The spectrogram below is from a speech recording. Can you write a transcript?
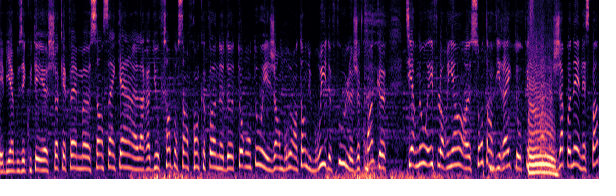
Eh bien, vous écoutez Choc FM 105.1, la radio 100% francophone de Toronto et Jean Bru entend du bruit de foule. Je crois que Tierno et Florian euh, sont en direct au festival japonais, n'est-ce pas?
